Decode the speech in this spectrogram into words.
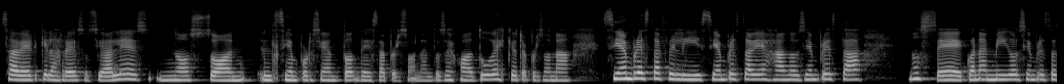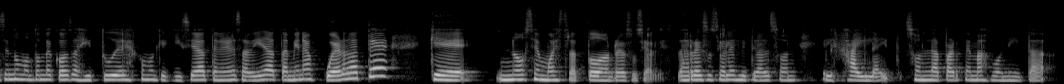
saber que las redes sociales no son el 100% de esa persona. Entonces, cuando tú ves que otra persona siempre está feliz, siempre está viajando, siempre está, no sé, con amigos, siempre está haciendo un montón de cosas y tú eres como que quisiera tener esa vida, también acuérdate que no se muestra todo en redes sociales. Las redes sociales literal son el highlight, son la parte más bonita.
